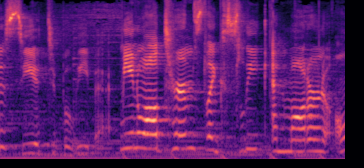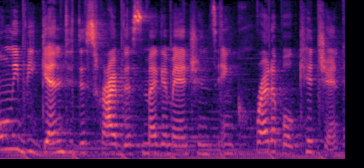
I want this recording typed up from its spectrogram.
to see it to believe it. Meanwhile, terms like sleek and modern only begin to describe this mega mansion's incredible kitchen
